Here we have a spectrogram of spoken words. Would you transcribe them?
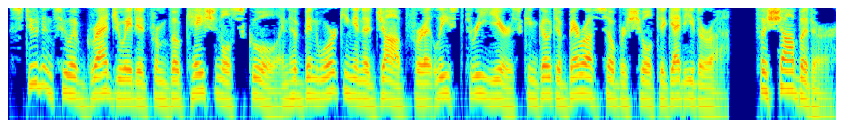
Students who have graduated from vocational school and have been working in a job for at least three years can go to Berufsoberschule to get either a Fachabitur,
